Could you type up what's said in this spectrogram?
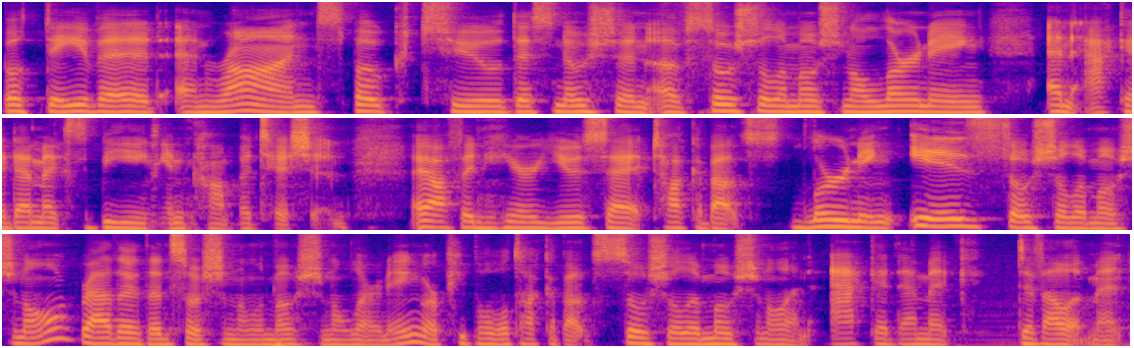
both David and Ron spoke to this notion of social emotional learning and academics being in competition. I often hear you say talk about learning is social emotional rather than social emotional learning, or people will talk about social emotional and academic development.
